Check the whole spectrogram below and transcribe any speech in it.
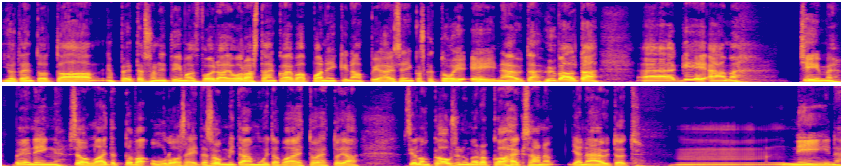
Joten tota, Petersonin tiimoilta voidaan jo orastaen kaivaa paniikkinappia esiin, koska toi ei näytä hyvältä. Ää, GM Jim Benning, se on laitettava ulos, ei tässä ole mitään muita vaihtoehtoja. Siellä on kausi numero kahdeksan ja näytöt. Mm, niin.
